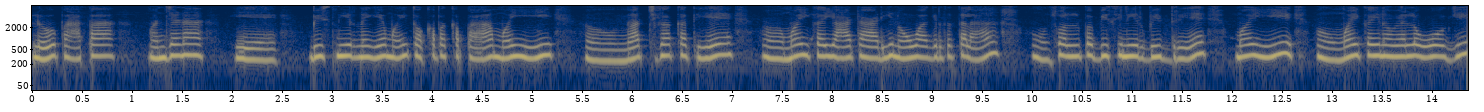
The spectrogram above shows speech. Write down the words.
ಲೋ ಪಾಪ, ಮಂಜಣ್ಣ. ಏ ಬಿಸಿನೀರ್ನಾಗೆ ಮೈ ತೊಕ್ಕಬೇಕಪ್ಪ. ಮೈ ನಚ್ಗಾಕತಿ ಮೈ ಕೈ ಆಟ ಆಡಿ ನೋವಾಗಿರ್ತೈತಲ್ಲ? ಸ್ವಲ್ಪ ಬಿಸಿ ನೀರು ಬಿದ್ದರೆ ಮೈ ಮೈ ಕೈ ನೋವೆಲ್ಲ ಹೋಗಿ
